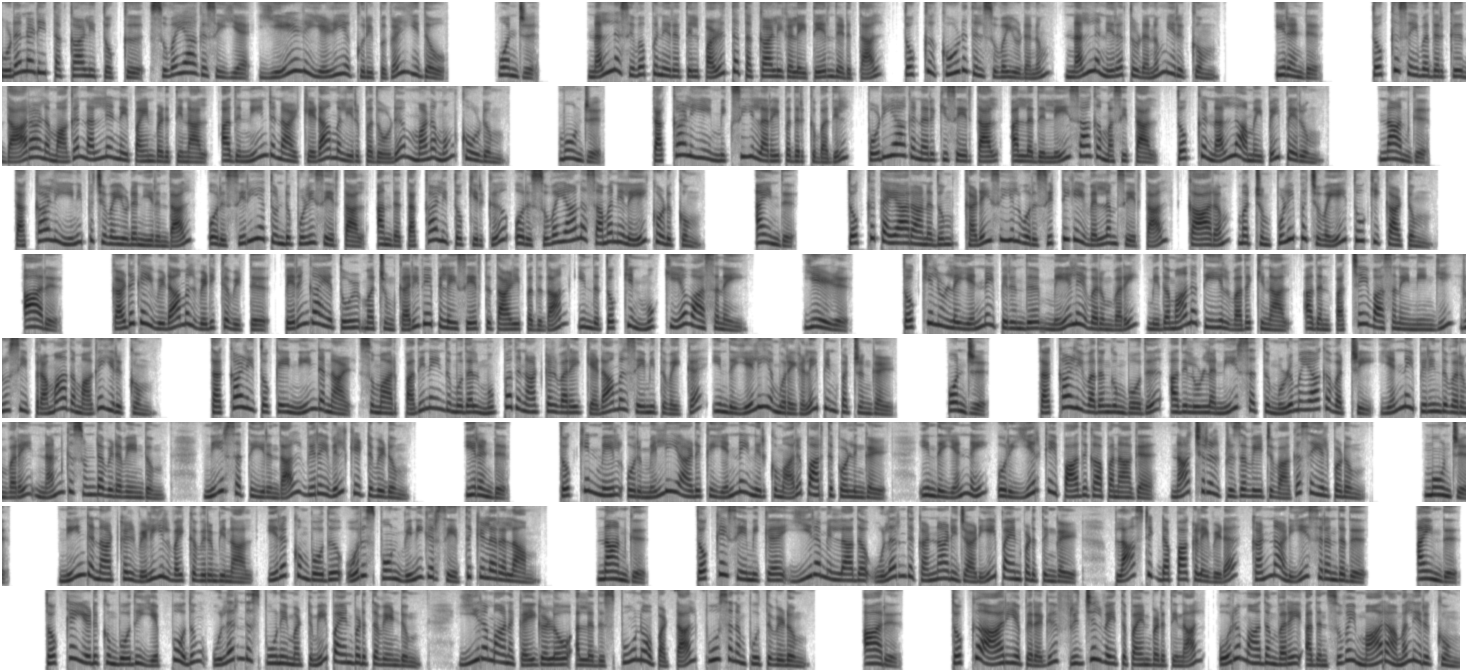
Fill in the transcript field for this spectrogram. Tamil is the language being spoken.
உடனடி தக்காளி தொக்கு சுவையாக செய்ய ஏழு எளிய குறிப்புகள் இதோ. ஒன்று. நல்ல சிவப்பு நிறத்தில் பழுத்த தக்காளிகளை தேர்ந்தெடுத்தால் தொக்கு கூடுதல் சுவையுடனும் நல்ல நிறத்துடனும் இருக்கும். இரண்டு. தொக்கு செய்வதற்கு தாராளமாக நல்லெண்ணெய் பயன்படுத்தினால் அது நீண்ட நாள் கெடாமல் இருப்பதோடு மனமும் கூடும். மூன்று. தக்காளியை மிக்சியில் அரைப்பதற்கு பதில் பொடியாக நறுக்கி சேர்த்தால் அல்லது லேசாக மசித்தால் தொக்கு நல்ல அமைப்பை பெறும். நான்கு. தக்காளி இனிப்புச் சுவையுடன் இருந்தால் ஒரு சிறிய துண்டு புளி சேர்த்தால் அந்த தக்காளி தொக்கிற்கு ஒரு சுவையான சமநிலையை கொடுக்கும். ஐந்து. தொக்கு தயாரானதும் கடைசியில் ஒரு சிட்டிகை வெல்லம் சேர்த்தால் காரம் மற்றும் புளிப்புச் சுவையை தூக்கிக் காட்டும். ஆறு. கடுகை விடாமல் வெடிக்கவிட்டு பெருங்காயத்தூள் மற்றும் கறிவேப்பிலை சேர்த்து தாளிப்பதுதான் இந்த தொக்கின் முக்கிய வாசனை. ஏழு. தொக்கிலுள்ள எண்ணெய் பிரிந்து மேலே வரும் வரை மிதமான தீயில் வதக்கினால் அதன் பச்சை வாசனை நீங்கி ருசி பிரமாதமாக இருக்கும். தக்காளி தொக்கை நீண்ட நாள் சுமார் பதினைந்து முதல் முப்பது நாட்கள் வரை கெடாமல் சேமித்து வைக்க இந்த எளிய முறைகளை பின்பற்றுங்கள். ஒன்று. தக்காளி வதங்கும்போது அதில் உள்ள நீர்சத்து முழுமையாக வற்றி எண்ணெய் பிரிந்து வரும் வரை நன்கு சுண்டவிட வேண்டும். நீர்சத்து இருந்தால் விரைவில் கெட்டுவிடும். இரண்டு. தொக்கின் மேல் ஒரு மெல்லிய அடுக்கு எண்ணெய் நிற்குமாறு பார்த்துக் கொள்ளுங்கள். இந்த எண்ணெய் ஒரு இயற்கை பாதுகாப்பனாக நாச்சுரல் பிரிசர்வேட்டிவாக செயல்படும். மூன்று. நீண்ட நாட்கள் வெளியில் வைக்க விரும்பினால் இறக்கும்போது ஒரு ஸ்பூன் வினிகர் சேர்த்து கிளறலாம். நான்கு. தொக்கை சேமிக்க ஈரமில்லாத உலர்ந்த கண்ணாடி ஜாடியை பயன்படுத்துங்கள். பிளாஸ்டிக் டப்பாக்களை விட கண்ணாடியே சிறந்தது. ஐந்து. தொக்கை எடுக்கும்போது எப்போதும் உலர்ந்த ஸ்பூனை மட்டுமே பயன்படுத்த வேண்டும். ஈரமான கைகளோ அல்லது ஸ்பூனோ பட்டால் பூசணம் பூத்துவிடும். ஆறு. தொக்கு ஆறிய பிறகு ஃப்ரிட்ஜில் வைத்து பயன்படுத்தினால் ஒரு மாதம் வரை அதன் சுவை மாறாமல் இருக்கும்.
